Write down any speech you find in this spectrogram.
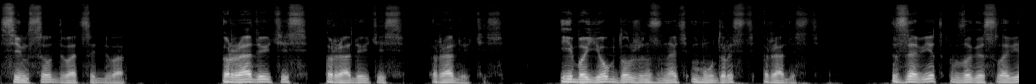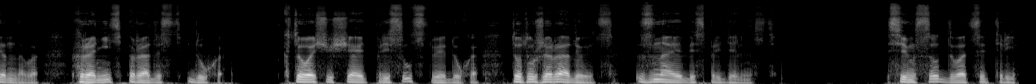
722. Радуйтесь, радуйтесь, радуйтесь, ибо йог должен знать мудрость радости. Завет благословенного – хранить радость духа. Кто ощущает присутствие духа, тот уже радуется, зная беспредельность. 723.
